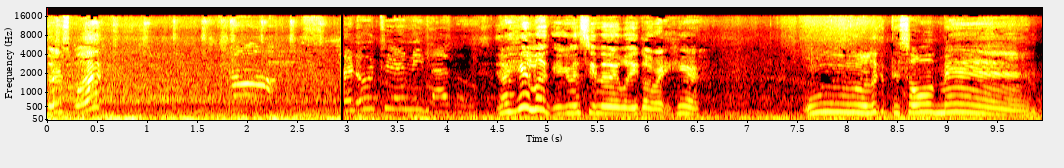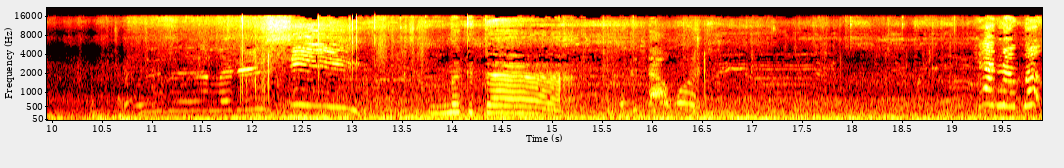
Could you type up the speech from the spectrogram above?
There's what? I don't see any Legos. Oh, here, look, you're gonna see another Lego right here. Ooh, look at this old man. Let us see. Look at that. Look at that one. Yeah, no, but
